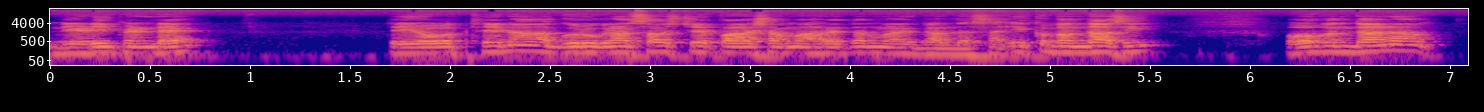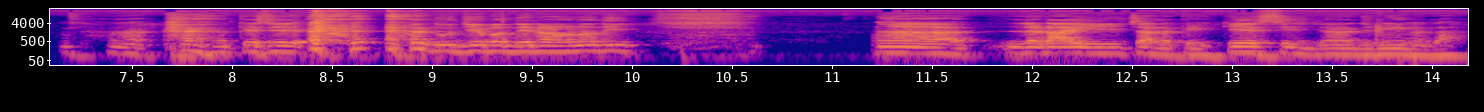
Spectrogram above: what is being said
ਨੇੜੀ ਪਿੰਡ ਹੈ ਤੇ ਉੱਥੇ ਨਾ ਗੁਰੂ ਗ੍ਰੰਥ ਸਾਹਿਬ ਸੱਚੇ ਪਾਤਸ਼ਾਹ ਮਹਾਰਾਜ ਤੁਹਾਨੂੰ ਮੈਂ ਗੱਲ ਦੱਸਾਂ। ਇੱਕ ਬੰਦਾ ਸੀ ਉਹ ਬੰਦਾ ਨਾ ਕਿਸੇ ਦੂਜੇ ਬੰਦੇ ਨਾਲ ਉਹਨਾਂ ਦੀ ਲੜਾਈ ਚੱਲ ਪਈ ਕੇਸ ਸੀ ਜ਼ਮੀਨ ਦਾ।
